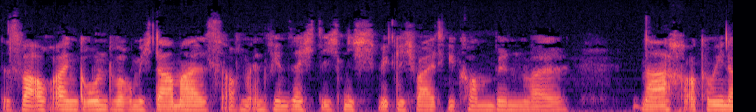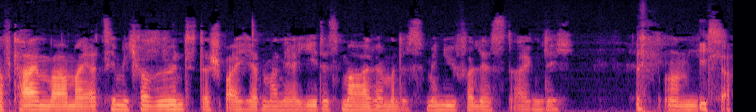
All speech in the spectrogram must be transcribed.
Das war auch ein Grund, warum ich damals auf dem N64 nicht wirklich weit gekommen bin, weil nach Ocarina of Time war man ja ziemlich verwöhnt. Da speichert man ja jedes Mal, wenn man das Menü verlässt eigentlich. Und ja.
